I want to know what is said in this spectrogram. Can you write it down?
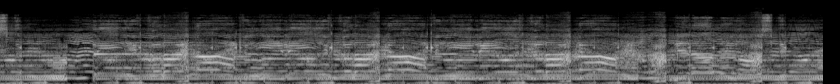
Thank lost.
